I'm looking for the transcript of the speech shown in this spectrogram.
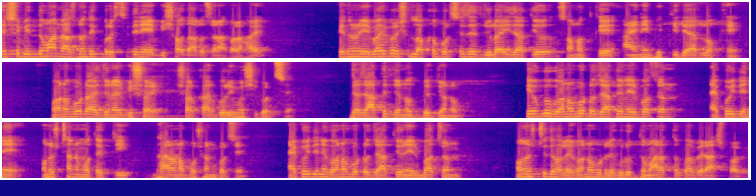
দেশে বিদ্যমান রাজনৈতিক পরিস্থিতি নিয়ে বিশদ আলোচনা করা হয়। কেন্দ্র নির্বাহী পরিষদ লক্ষ্য করছে যে জুলাই জাতীয় সনদকে আইনি ভিত্তি দেওয়ার লক্ষ্যে গণভোট আয়োজনের বিষয়ে সরকার গরিমসি করছে, যা জাতির জন্য উদ্বেগজনক। কেউ কেউ গণভোট ও জাতীয় নির্বাচন একই দিনে অনুষ্ঠানের মতো একটি ধারণা পোষণ করছে। একই দিনে গণভোট ও জাতীয় নির্বাচন অনুষ্ঠিত হলে গণভোটের গুরুত্ব মারাত্মকভাবে হ্রাস পাবে।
